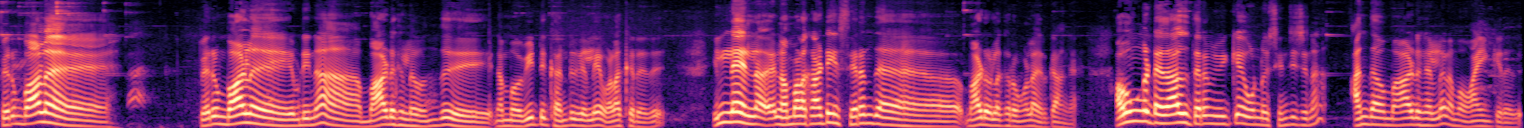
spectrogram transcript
பெரும்பாலும் பெரும்பாலும் எப்படின்னா மாடுகளை வந்து நம்ம வீட்டு கன்றுகளே வளர்க்குறது. இல்லை நம்மளை காட்டியும் சிறந்த மாடு வளர்க்குறவங்களாம் இருக்காங்க. அவங்ககிட்ட ஏதாவது திறமை மிக்க ஒன்று செஞ்சுச்சுன்னா அந்த மாடுகளில் நம்ம வாங்கிக்கிறது.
